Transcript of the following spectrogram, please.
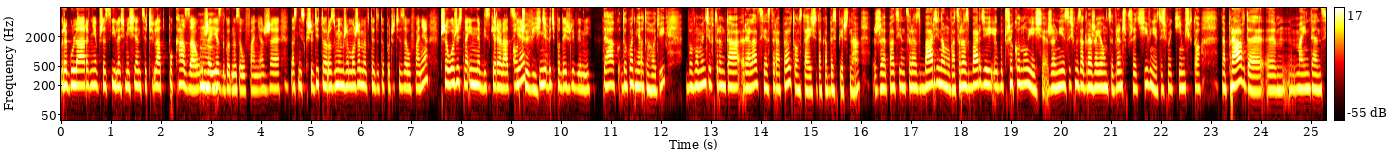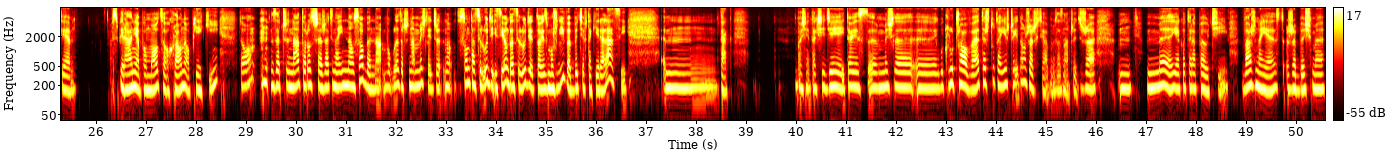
regularnie przez ileś miesięcy czy lat pokazał, mm. że jest godny zaufania, że nas nie skrzywdzi, to rozumiem, że możemy wtedy to poczucie zaufania przełożyć na inne bliskie relacje Oczywiście. i nie być podejrzliwymi. Tak, dokładnie o to chodzi, bo w momencie, w którym ta relacja z terapeutą staje się taka bezpieczna, że pacjent coraz bardziej nam ufa, coraz bardziej jakby przekonuje się, że nie jesteśmy zagrażający, wręcz przeciwnie, jesteśmy kimś, kto naprawdę ma intencje wspierania, pomocy, ochrony, opieki, to zaczyna to rozszerzać na inne osoby. Na, w ogóle zaczynam myśleć, że no, są tacy ludzie, istnieją tacy ludzie, to jest możliwe bycie w takiej relacji. Um, tak. Właśnie tak się dzieje i to jest, e, myślę, e, jakby kluczowe. Też tutaj jeszcze jedną rzecz chciałabym zaznaczyć, że mm, my jako terapeuci ważne jest, żebyśmy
